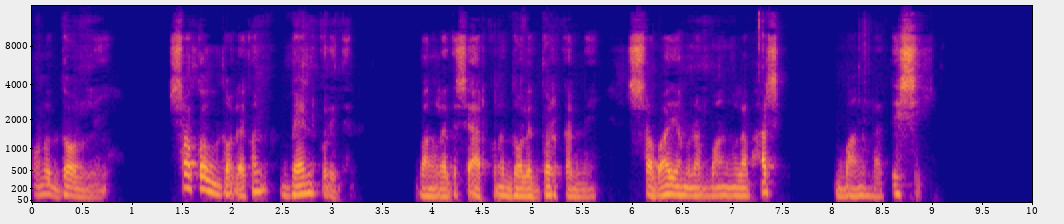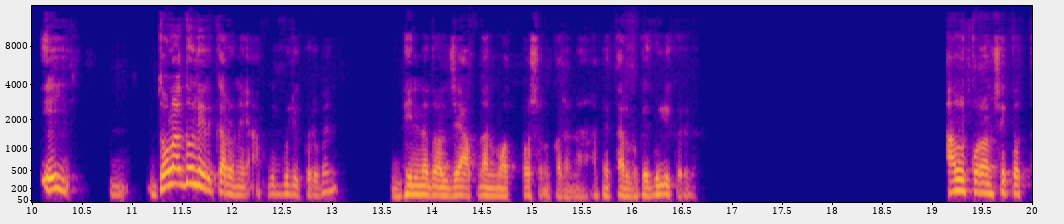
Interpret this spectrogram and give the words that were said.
কোনো দল নেই। সকল দল এখন ব্যান্ড করে দেন। বাংলাদেশে আর কোনো দলের দরকার নেই। সবাই আমরা বাংলা ভাষী, বাংলাদেশি। এই দলাদলির কারণে আপনি গুলি করবেন ভিন্ন দল যে আপনার মত পোষণ করে না, আপনি তার বুকে গুলি করবেন আল কোরআন সে তথ্য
